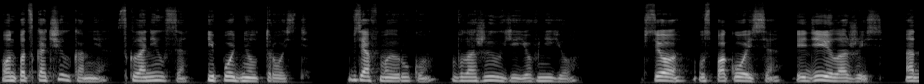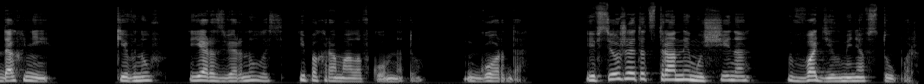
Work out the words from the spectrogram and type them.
Он подскочил ко мне, склонился и поднял трость. Взяв мою руку, вложил ее в нее. Все, успокойся, иди и ложись, отдохни. Кивнув, я развернулась и похромала в комнату. Гордо. И все же этот странный мужчина вводил меня в ступор.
